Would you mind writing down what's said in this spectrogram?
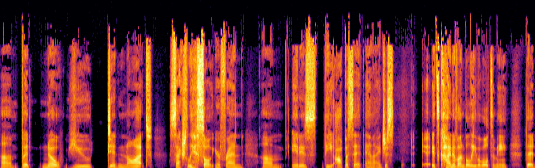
Um, but no, you did not sexually assault your friend. Um, it is the opposite. And I just, it's kind of unbelievable to me that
